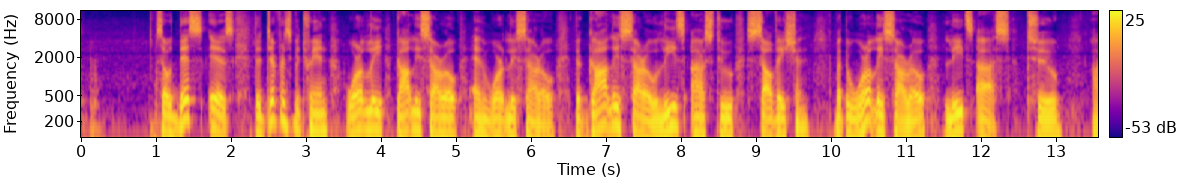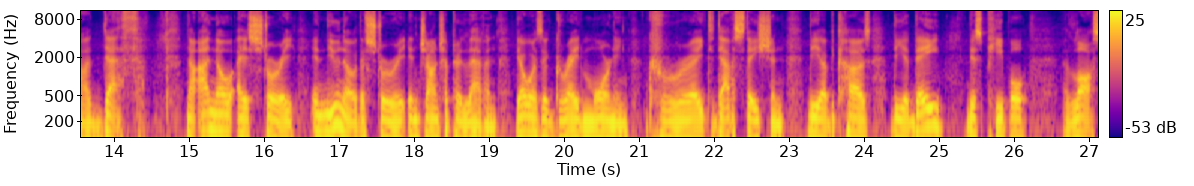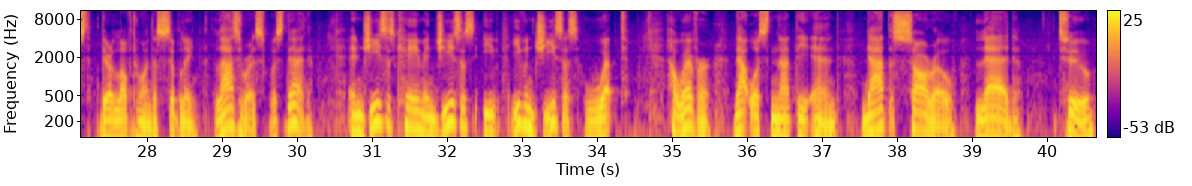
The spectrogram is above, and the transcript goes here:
So this is the difference between worldly godly sorrow and worldly sorrow. The godly sorrow leads us to salvation, but the worldly sorrow leads us to uh, death. Now, I know a story, and you know the story in John chapter 11. There was a great mourning, great devastation the, uh, because the day these people lost their loved one, the sibling, Lazarus, was dead. And Jesus came, and Jesus, even Jesus, wept. However, that was not the end. That sorrow led to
